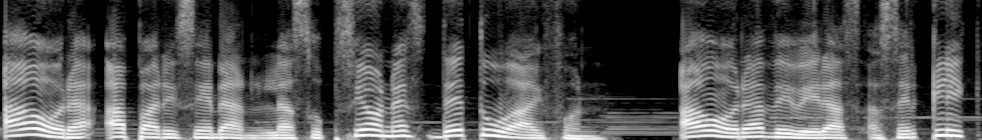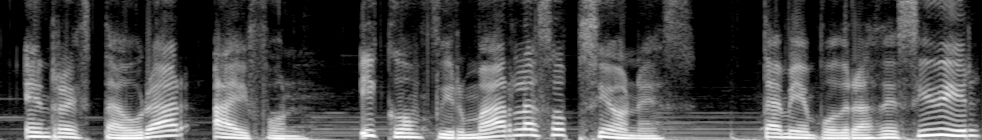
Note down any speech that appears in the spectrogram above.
Ahora aparecerán las opciones de tu iPhone. Ahora deberás hacer clic en restaurar iPhone y confirmar las opciones. También podrás decidir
